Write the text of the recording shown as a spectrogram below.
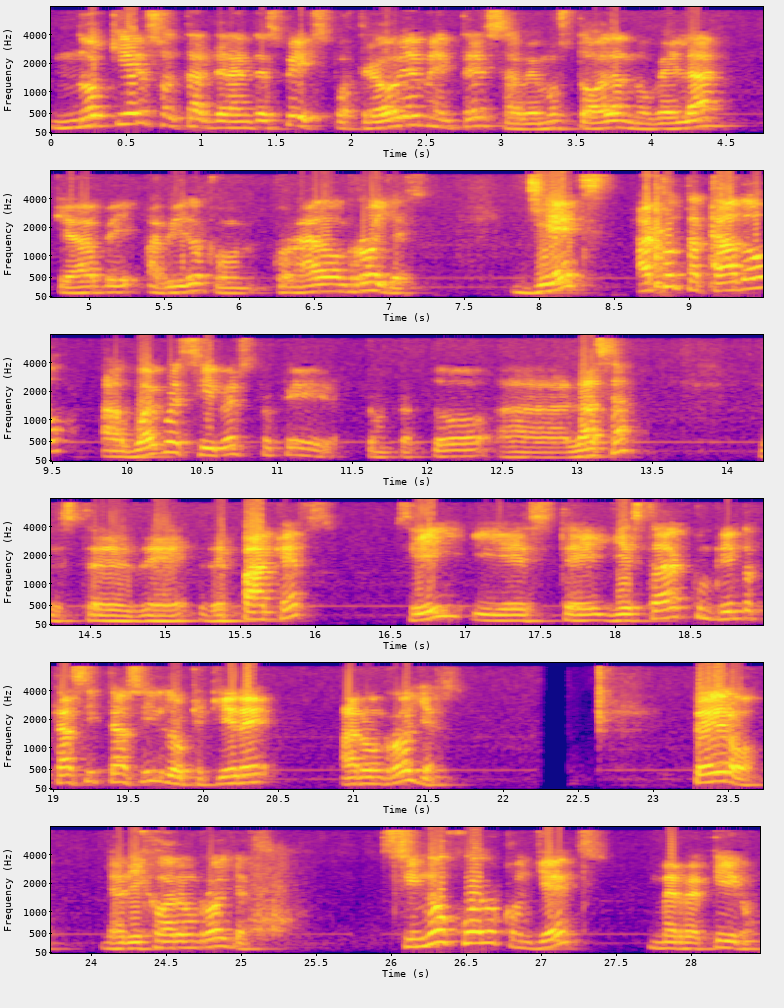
no quiere soltar Durant Speeds porque obviamente sabemos toda la novela que ha, ha habido con, con Aaron Rodgers. Jets ha contratado a wide receivers, creo que contactó a Laza este, de, de, Packers, ¿sí? Y, este, y está cumpliendo casi, casi lo que quiere Aaron Rodgers. Pero, ya dijo Aaron Rodgers, si no juego con Jets, me retiro.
